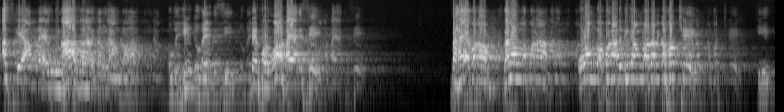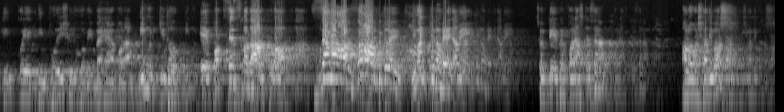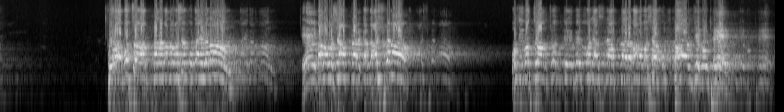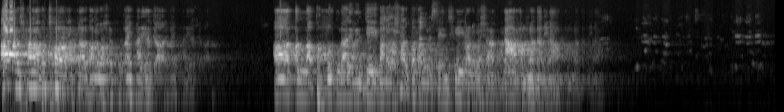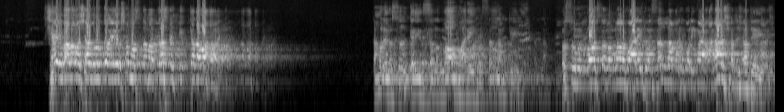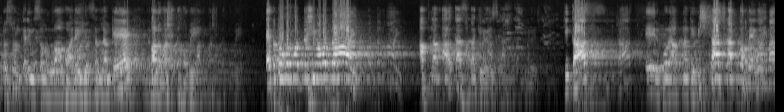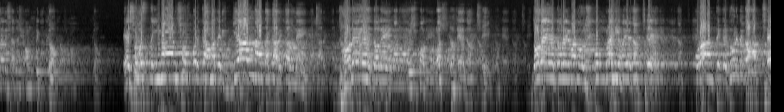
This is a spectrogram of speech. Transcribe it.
আজকে আমরা এগুলো না জানার কারণে আমরা অবহেলিত হয়ে গেছি, বেপরোয়া হয়ে গেছি। শুরু হবে ভিতরে নিমজ্জিত হয়ে যাবে। সত্যি পরে আসতেছে না। ভালোবাসা দিবস। বছর ভালোবাসা কোথায় গেল? এই ভালোবাসা আপনার কাছে আসবে না। প্রতি বছর চোদ্দ পরে আসলে আপনার ভালোবাসার উত্তাল জেগে ওঠে। আর সারা বছর আপনার ভালোবাসা কোথায় হারিয়ে যায়? আর আল্লাহ ফখরুল আলমিন যে ভালোবাসার কথা বলেছেন, সেই ভালোবাসার দাম আমরা জানি না। সেই ভালোবাসা গুলোকে এই সমস্ত মাদ্রাসায় শিক্ষা দেওয়া হয়। তাহলে রসুল করিম সাল্লাল্লাহু আলাইহি ওয়াসাল্লামকে রাসূলুল্লাহ সাল্লাল্লাহু আনার সাথে সাথে রাসূল করিম সাল্লাল্লাহু আলাইহি ভালোবাসতে হবে। এতটুকুর মধ্যে সীমাবদ্ধ নয়। আপনার আরও কাজ বাকি রয়েছে। কি কাজ? এরপরে আপনাকে বিশ্বাস রাখতে হবে এবং ইমানের সাথে সম্পৃক্ত। এই সমস্ত ইমান সম্পর্কে আমাদের জ্ঞান না থাকার কারণে দলে দলে মানুষ পথভ্রষ্ট হয়ে যাচ্ছে। দলে দলে মানুষ গুমরাহী হয়ে যাচ্ছে। কোরআন থেকে দুর্বিধ হচ্ছে।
